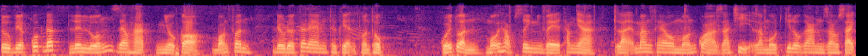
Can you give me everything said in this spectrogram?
Từ việc cuốc đất, lên luống, gieo hạt, nhổ cỏ, bón phân đều được các em thực hiện thuần thục. Cuối tuần, mỗi học sinh về thăm nhà lại mang theo món quà giá trị là 1 kg rau sạch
